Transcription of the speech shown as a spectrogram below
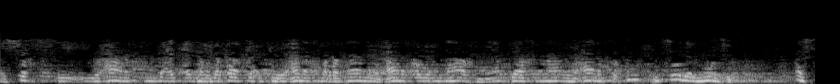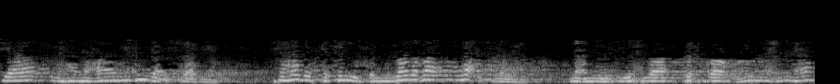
الشخص يعانق من بعد عشر دقائق يأتي يعانق مرة ثانية يعانق أول النهار ثم يأتي آخر النهار يعانق وكنت فصول الموجب أشياء لها معاني عند أسبابها. فهذا التكلف والمبالغة لا أصل له يعني يحظى تحظى ويمنع منها.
